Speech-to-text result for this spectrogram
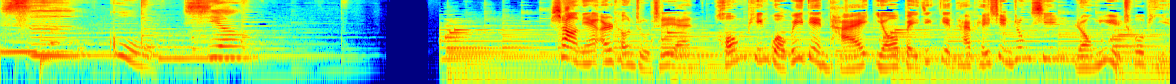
思故乡。少年儿童主持人，红苹果微电台由北京电台培训中心荣誉出品，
